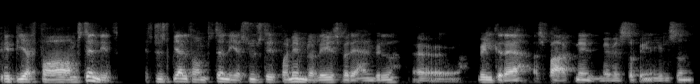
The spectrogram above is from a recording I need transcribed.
det bliver for omstændigt. Jeg synes, det bliver alt for omstændigt. Jeg synes, det er for nemt at læse, hvad det er, han vil. Øh, hvilket er at sparke den ind med venstre ben hele tiden.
